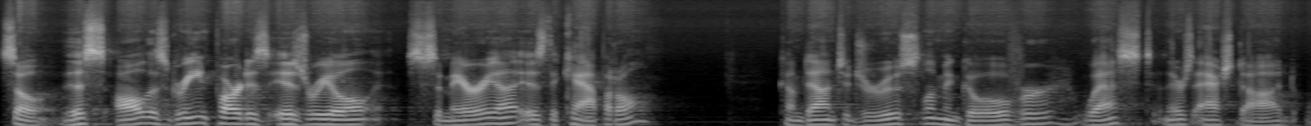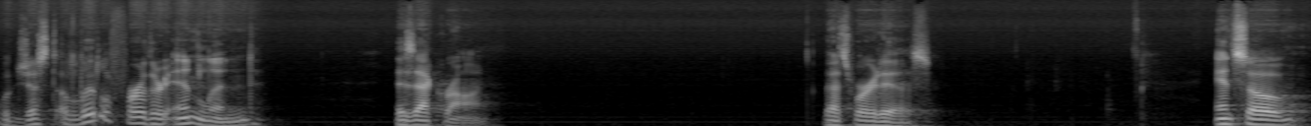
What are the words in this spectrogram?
So this all this green part is Israel. Samaria is the capital. Come down to Jerusalem and go over west. And there's Ashdod. Well, just a little further inland is Ekron. That's where it is. And so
